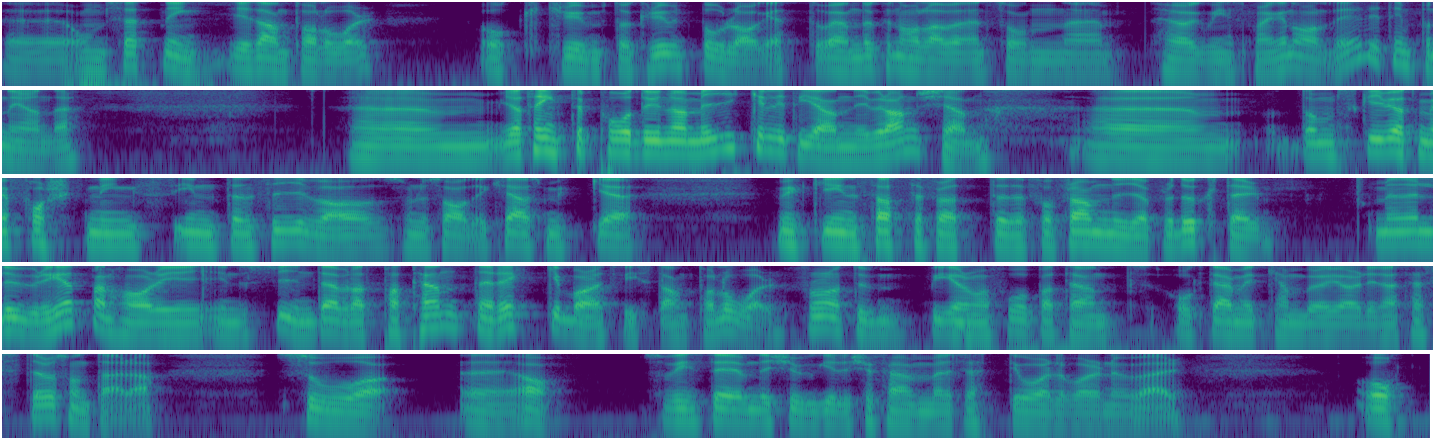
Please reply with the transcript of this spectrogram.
eh, omsättning i ett antal år. Och krympt och krympt bolaget och ändå kunna hålla en sån eh, hög vinstmarginal. Det är lite imponerande. Um, jag tänkte på dynamiken lite grann i branschen. Um, de skriver att de är forskningsintensiva som du sa, det krävs mycket, mycket insatser för att uh, få fram nya produkter. Men en lurighet man har i industrin det är väl att patenten räcker bara ett visst antal år. Från att du ber om att få patent och därmed kan börja göra dina tester och sånt där. Så, eh, ja, så finns det om det är 20 eller 25 eller 30 år eller vad det nu är. Och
